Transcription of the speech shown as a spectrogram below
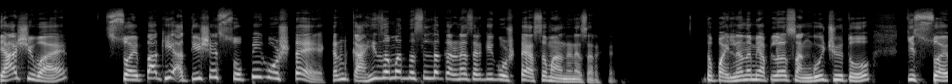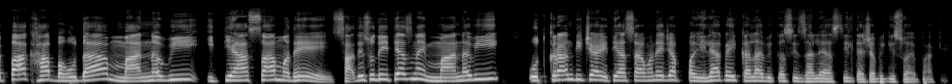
त्याशिवाय स्वयंपाक ही अतिशय सोपी गोष्ट आहे कारण काही जमत नसेल तर करण्यासारखी गोष्ट आहे असं मानण्यासारखं आहे. तर पहिल्यांदा मी आपल्याला सांगू इच्छितो की स्वयंपाक हा बहुधा मानवी इतिहासामध्ये साधेसुधे इतिहास नाही मानवी उत्क्रांतीच्या इतिहासामध्ये ज्या पहिल्या काही कला विकसित झाल्या असतील त्याच्यापैकी स्वयंपाक आहे.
